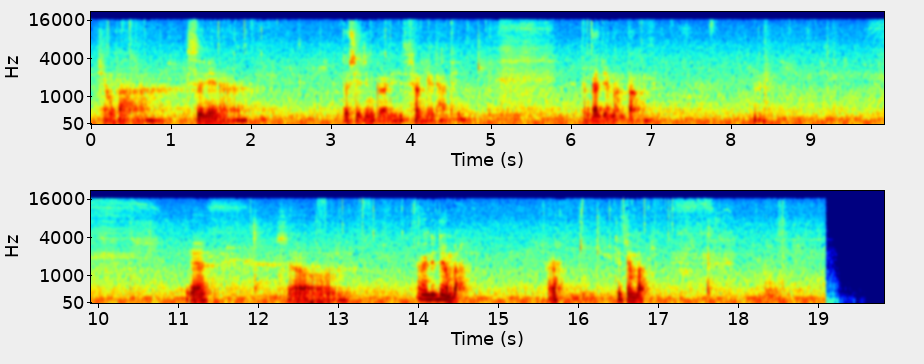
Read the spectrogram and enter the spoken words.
想法、思念啊。都写进歌里，唱给他听，种感觉蛮棒。嗯，Yeah，so，那就这样吧。好了，就这样吧。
